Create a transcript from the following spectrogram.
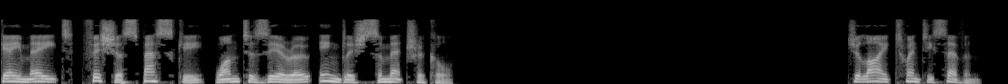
Game 8, Fischer-Spassky, 1–0 English symmetrical. July 27.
